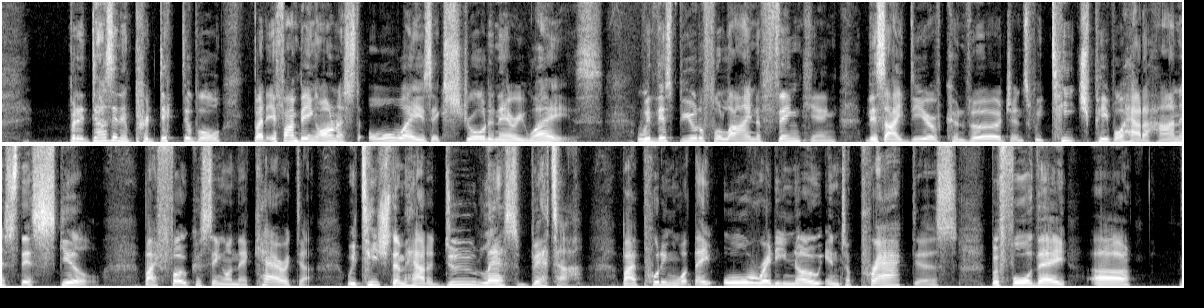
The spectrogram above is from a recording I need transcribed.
But it does it in predictable, but if I'm being honest, always extraordinary ways. With this beautiful line of thinking, this idea of convergence, we teach people how to harness their skill by focusing on their character. We teach them how to do less better by putting what they already know into practice before they uh,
